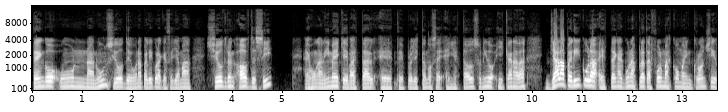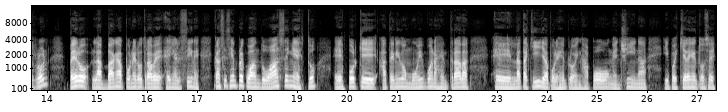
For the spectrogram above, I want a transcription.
tengo un anuncio de una película que se llama Children of the Sea. Es un anime que va a estar este, proyectándose en Estados Unidos y Canadá. Ya la película está en algunas plataformas como en Crunchyroll, pero las van a poner otra vez en el cine. Casi siempre cuando hacen esto es porque ha tenido muy buenas entradas en la taquilla, por ejemplo, en Japón, en China, y pues quieren entonces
